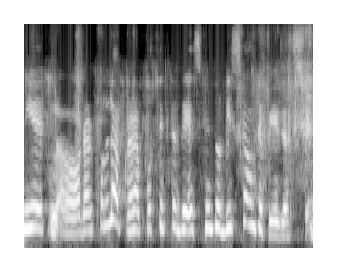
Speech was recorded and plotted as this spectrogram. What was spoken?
নিয়ে অর্ডার করলে আপনারা প্রত্যেকটা ড্রেস কিন্তু ডিসকাউন্টে পেয়ে যাচ্ছেন।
